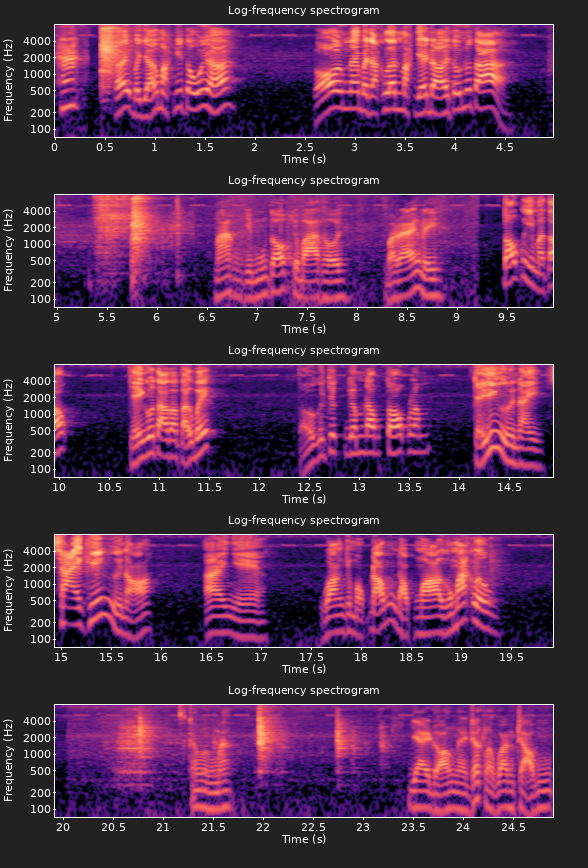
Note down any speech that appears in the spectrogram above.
ha? Ê bà dở mặt với tôi hả? Rồi hôm nay bà đặt lên mặt dạy đời tôi nữa ta má cũng chỉ muốn tốt cho ba thôi. Bà ráng đi. Tốt cái gì mà tốt? Chuyện của tao tao tự biết. Tự cái chức giám đốc tốt lắm. Chỉ người này sai khiến người nọ. Ai nhè quăng cho một đống độc mờ con mắt luôn. Cảm ơn má. Giai đoạn này rất là quan trọng.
